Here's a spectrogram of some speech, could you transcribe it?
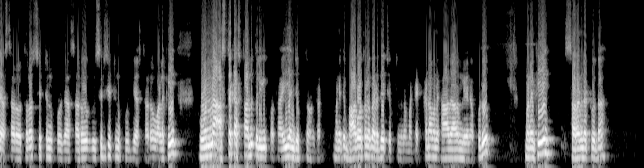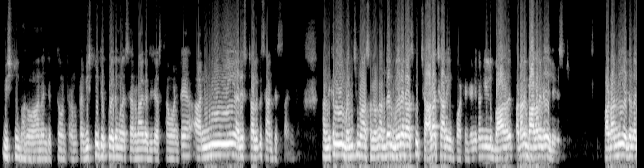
చేస్తారో తులసి చెట్టును పూజ చేస్తారో విసిరి చెట్టును పూజ చేస్తారో వాళ్ళకి ఉన్న అష్ట కష్టాలు తొలగిపోతాయి అని చెప్తూ ఉంటారు. మనకి భాగవతంలో కూడా అదే చెప్తుంది అనమాట ఎక్కడ మనకి ఆధారం లేనప్పుడు మనకి surrender to the Vishnu Bhagwan అని చెప్తూ ఉంటారు అనమాట. విష్ణుకి ఎప్పుడైతే మనం శరణాగతి చేస్తామంటే అన్ని అరిష్టాలకు శాంతిస్తాయంట. అందుకని ఈ మంచి మాసంలో అందరూ మీనరాశికి చాలా చాలా ఇంపార్టెంట్ ఎందుకంటే వీళ్ళు బాగా పడని బాధలనే లిస్ట్ పడని ఏదైనా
